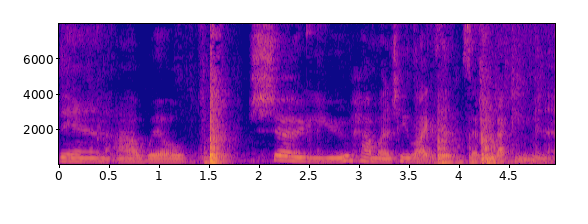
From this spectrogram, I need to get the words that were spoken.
then I will show you how much he likes it. So be back in a minute.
